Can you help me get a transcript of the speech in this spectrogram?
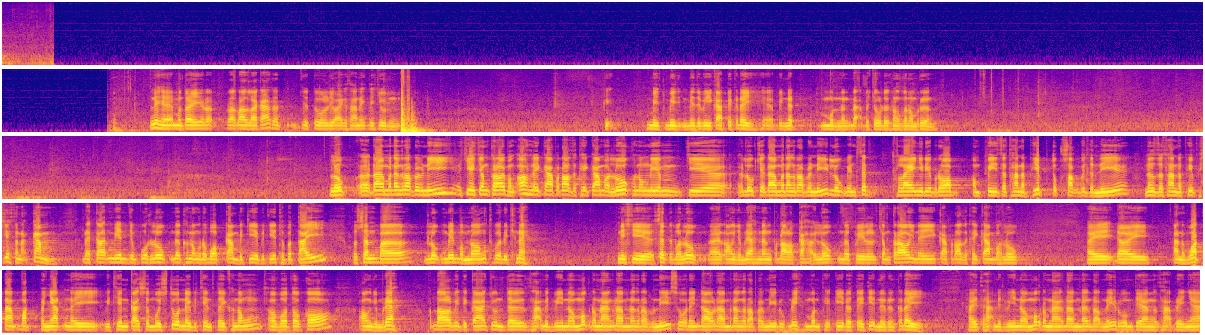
នេះមន្ត្រីរដ្ឋបាលតុលាការទៅទទួលយកឯកសារនេះទៅជូន មេមេធាវីការពីក្តីពិនិត្យមុននឹងដាក់បញ្ចូលទៅក្នុងសំណុំរឿងលោកដើមម្ដងរដ្ឋប្រវិនីជាចុងក្រោយបង្អស់នៃការផ្ដល់សក្ខីកម្មរបស់លោកក្នុងនាមជាលោកជាដើមម្ដងរដ្ឋប្រវិនីលោកមានសិទ្ធិថ្លែងរៀបរាប់អំពីស្ថានភាពទុកសោកវេទនានិងស្ថានភាពភយសនកម្មដែលកើតមានចំពោះលោកនៅក្នុងរបបកម្ពុជាប្រជាធិបតេយ្យ ប្រសិនបើលោកមានបំណងធ្វើដូច្នេះនេះជាសិទ្ធិរបស់លោកដែលអង្គជំរះនឹងផ្ដល់ឱកាសឲ្យលោកនៅពេលចុងក្រោយនៃការផ្ដល់សក្ខីកម្មរបស់លោកហើយដោយអនុវត្តតាមបទបញ្ញត្តិនៃវិធាន91ស្ទួននៃវិធានផ្ទៃក្នុងអវតកអង្គជំរះផ្ដល់វិធីការជូនទៅសហមិត្តវីនៅមុខតំណាងដើមរងរដ្ឋនីសួរនៃដោដើមរងរដ្ឋនីរូបនេះមុនភាគីដទៃទៀតនៅរឿងក្តីហើយសហមិត្តវីនៅមុខតំណាងដើមរងរដ្ឋនីរួមទាំងសហប្រញ្ញា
